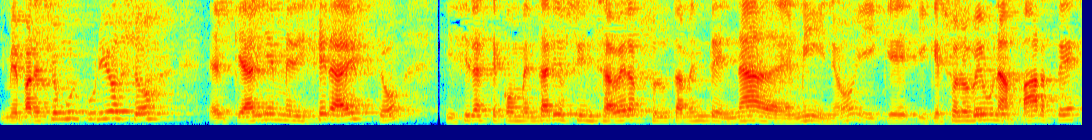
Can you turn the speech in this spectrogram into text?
Y me pareció muy curioso el que alguien me dijera esto, hiciera este comentario sin saber absolutamente nada de mí, ¿no? Y que, solo ve una parte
